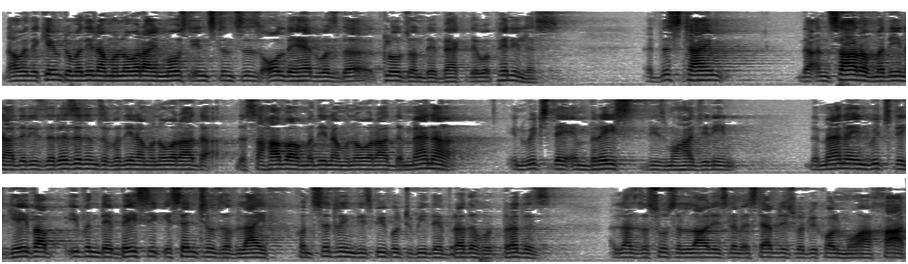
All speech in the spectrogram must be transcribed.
Now when they came to Medina Munawwara, in most instances, all they had was the clothes on their back. They were penniless. At this time, the Ansar of Medina, that is the residents of Medina Munawwara, the, the Sahaba of Medina Munawwara, the manner in which they embraced these Muhajirin, the manner in which they gave up even their basic essentials of life, considering these people to be their brotherhood, brothers. Allah's Rasul sallallahu established what we call muakhat,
